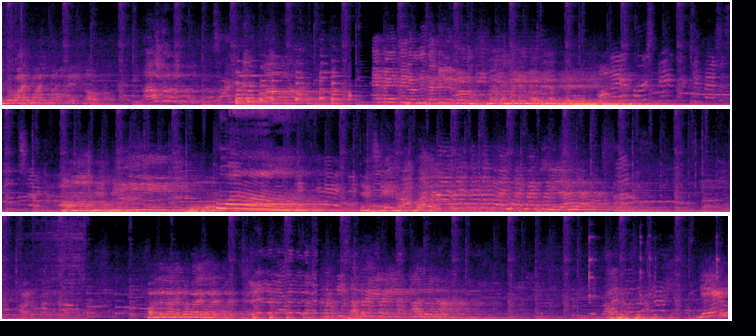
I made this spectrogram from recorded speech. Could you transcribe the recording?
Ano ba? Ikaw. Eh, 20 lang yung tagilin ha. Matagilin ba, 20? Eh. Okay, first name, 50 pesos each na. Ah, oh, 50. Wow! Next game, Bravo. Ang na ba yun? Pag-isabay na yun. Alo na. Game?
